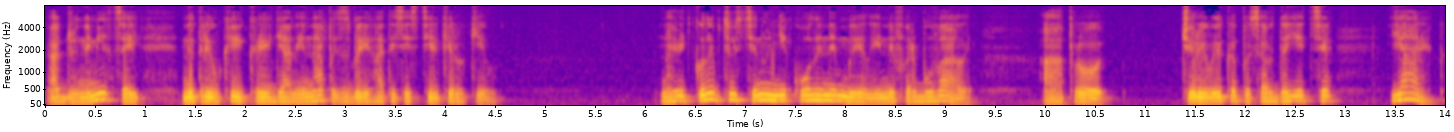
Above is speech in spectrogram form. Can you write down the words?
Адже не міг цей нетривкий кривдяний напис зберігатися стільки років. Навіть коли б цю стіну ніколи не мили і не фарбували, а про черевика писав, здається, Ярик.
